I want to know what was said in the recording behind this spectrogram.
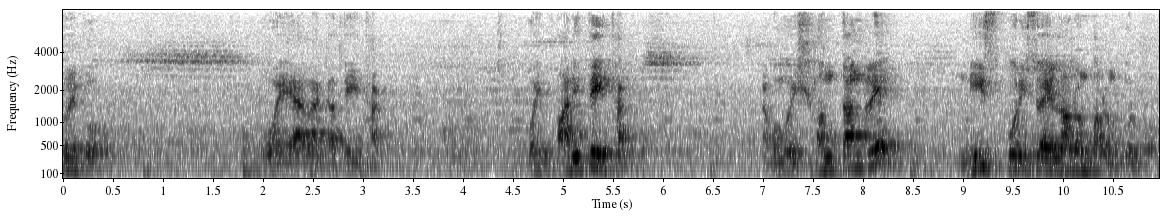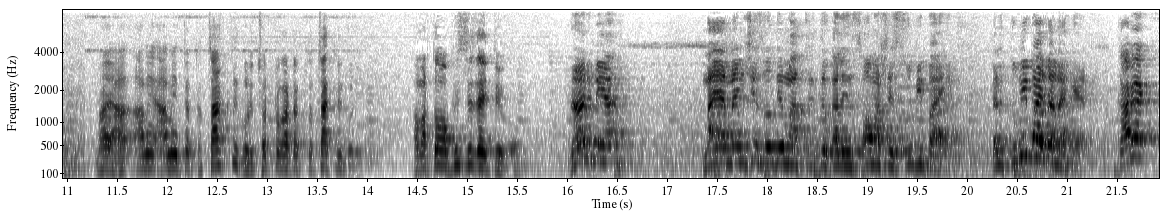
হইব। ওই এলাকাতেই থাকব। ওই বাড়িতেই থাকব। এবং ওই সন্তানরে নিজ পরিচয়ে লালন পালন করব। ভাই আমি আমি তো একটা চাকরি করি ছোট্টখাটো একটা চাকরি করি। আমার তো অফিসে যাইতে হইব। ধর মিয়া মায়া মানুষে যদি মাতৃত্বকালীন ছ মাসের ছুটি পাই তাহলে তুমি পাইবে না কেন? কারেক্ট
